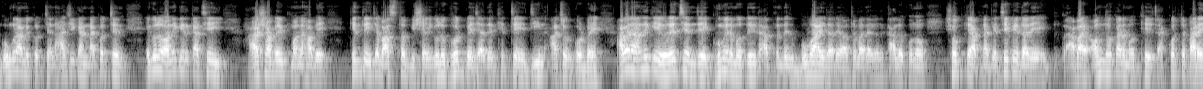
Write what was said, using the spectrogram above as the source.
গুমরামি করছেন, হাসি কান্না করছেন, এগুলো অনেকের কাছেই স্বাভাবিক মনে হবে। কিন্তু এটা বাস্তব বিষয়, এগুলো ঘটবে যাদের ক্ষেত্রে জিন আচর করবে। আবার অনেকেই রয়েছেন যে ঘুমের মধ্যে আপনাদের বুবাই ধরে অথবা দেখা কালো কোনো শক্তি আপনাকে চেপে ধরে, আবার অন্ধকারের মধ্যে এটা করতে পারে।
